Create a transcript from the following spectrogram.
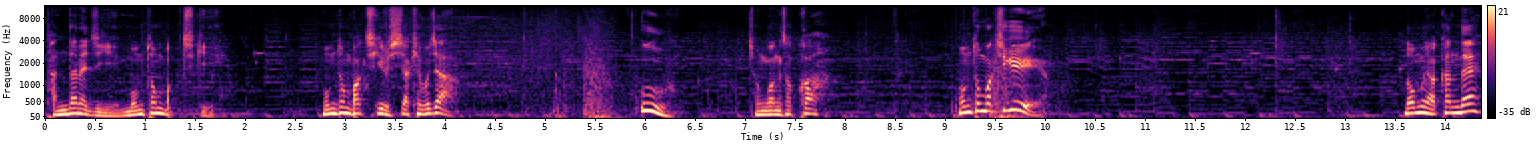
단단해지기, 몸통 박치기. 몸통 박치기로 시작해보자. 우! 정광석화. 몸통 박치기! 너무 약한데?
